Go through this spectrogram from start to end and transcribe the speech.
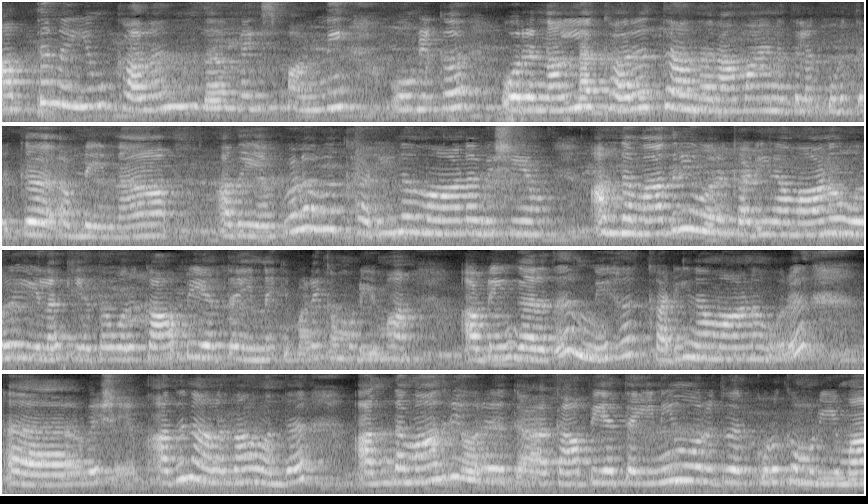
அத்தனையும் கலந்து மிக்ஸ் பண்ணி உங்களுக்கு ஒரு நல்ல கருத்தை அந்த ராமாயணத்தில் கொடுத்துருக்கு அப்படின்னா அது எவ்வளவு கடினமான விஷயம். அந்த மாதிரி ஒரு கடினமான ஒரு இலக்கியத்தை ஒரு காப்பியத்தை இன்னைக்கு படைக்க முடியுமா? அப்படிங்கிறது மிக கடினமான ஒரு விஷயம். அதனால தான் வந்து அந்த மாதிரி ஒரு கா காப்பியத்தை இனி ஒருத்தர் கொடுக்க முடியுமா?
